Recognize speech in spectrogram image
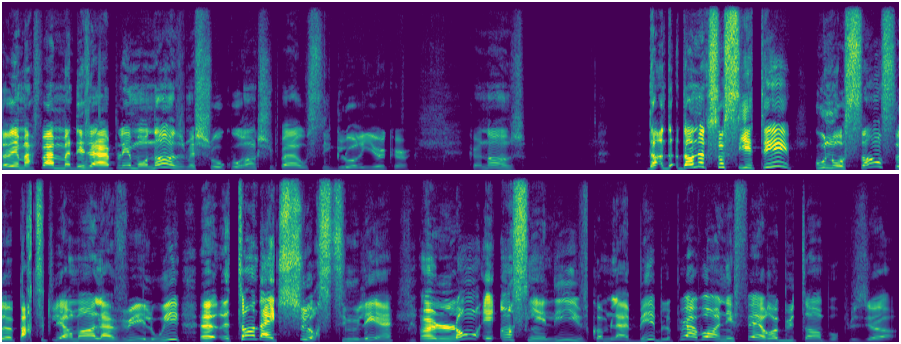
Vous savez, ma femme m'a déjà appelé mon ange, mais je suis au courant que je ne suis pas aussi glorieux qu'un ange. Dans, notre société où nos sens, euh, particulièrement la vue et l'ouïe, euh, tendent à être surstimulés, hein, un long et ancien livre comme la Bible peut avoir un effet rebutant pour plusieurs.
